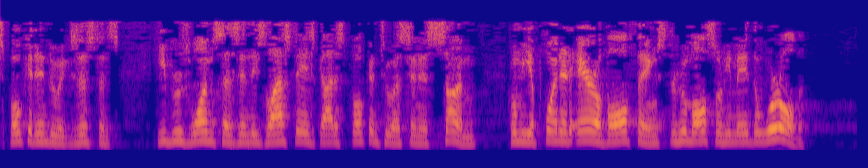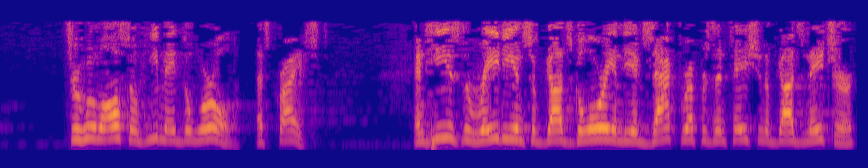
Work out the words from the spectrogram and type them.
spoke it into existence. Hebrews 1 says, In these last days God has spoken to us in His Son, whom He appointed heir of all things, through whom also He made the world. Through whom also He made the world. That's Christ. And He is the radiance of God's glory and the exact representation of God's nature,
